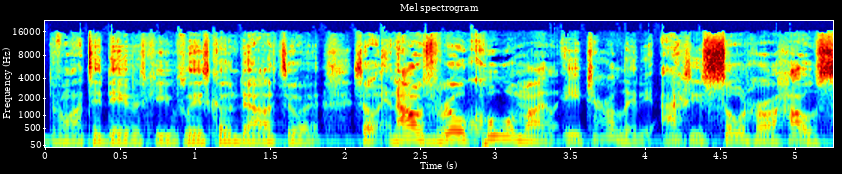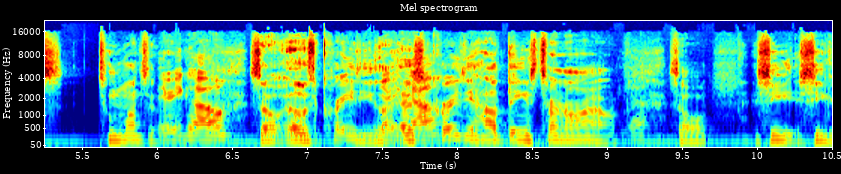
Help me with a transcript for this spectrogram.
Devonte Davis, can you please come down to it? So, and I was real cool with my HR lady. I actually sold her a house two months ago. There you go. So it was crazy. Like you it's go. crazy how things turn around. Yep. So she she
